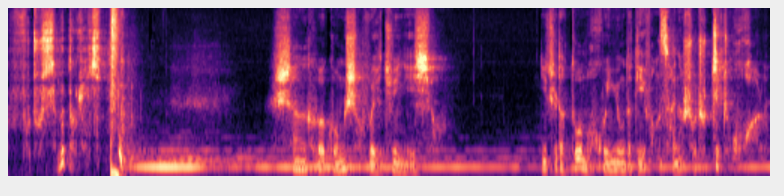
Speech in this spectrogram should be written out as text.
付出什么都愿意。山河拱手，为君一笑。你知道多么昏庸的地方才能说出这种话来？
